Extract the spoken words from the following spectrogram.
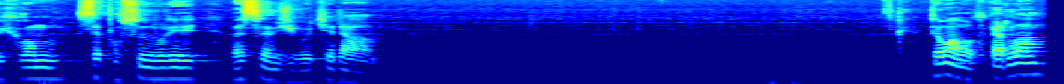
abychom se posunuli ve svém životě dál. To mám od Karla.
